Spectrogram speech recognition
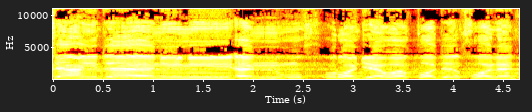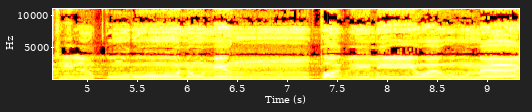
تعدانني أن أخرج وقد خلت القرون من قبلي وهما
